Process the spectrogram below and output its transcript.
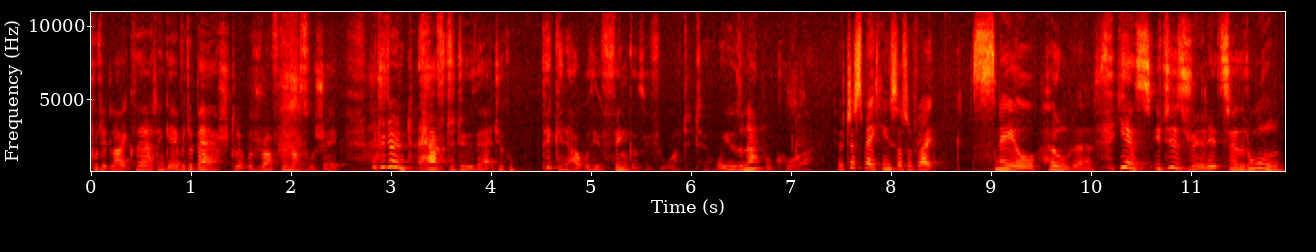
put it like that and gave it a bash till it was roughly mussel shape. But you don't have to do that. You can pick it out with your fingers if you wanted to, or use an apple corer. You're just making sort of like snail holders. Yes, it is really. It's so that all the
